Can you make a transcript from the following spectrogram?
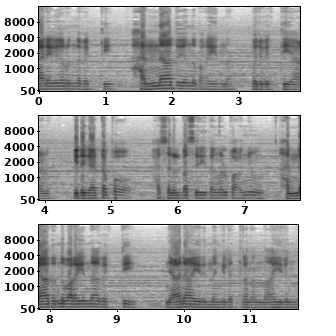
കരകയറുന്ന വ്യക്തി ഹന്നാദ് എന്ന് പറയുന്ന ഒരു വ്യക്തിയാണ്. ഇത് കേട്ടപ്പോ ഹസനുൽ ബസരി തങ്ങൾ പറഞ്ഞു ഹന്നാദ് എന്ന് പറയുന്ന വ്യക്തി ഞാനായിരുന്നെങ്കിൽ എത്ര നന്നായിരുന്നു.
